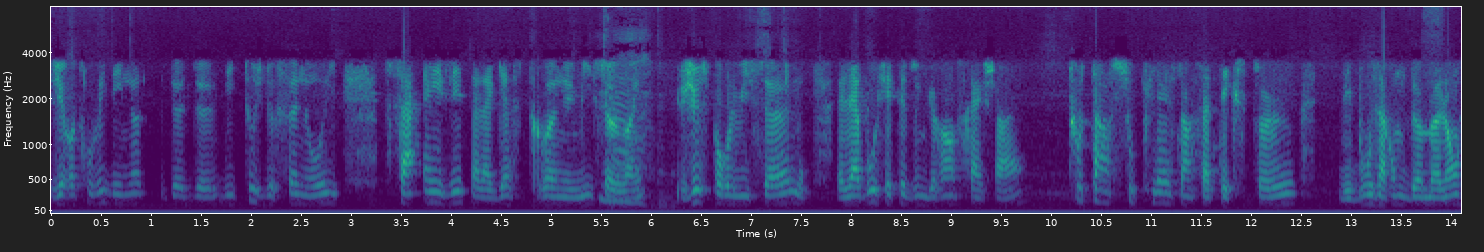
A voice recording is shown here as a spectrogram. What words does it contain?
J'ai retrouvé des notes de, des touches de fenouil. Ça invite à la gastronomie ce vin, juste pour lui seul. La bouche était d'une grande fraîcheur, tout en souplesse dans sa texture. Des beaux arômes de melon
